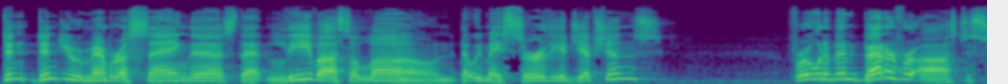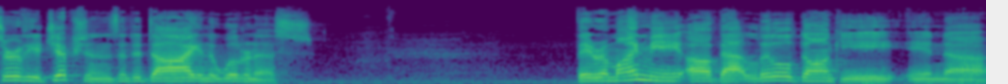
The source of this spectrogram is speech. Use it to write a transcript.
didn't, didn't you remember us saying this? That leave us alone that we may serve the Egyptians? For it would have been better for us to serve the Egyptians than to die in the wilderness. They remind me of that little donkey in, uh,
